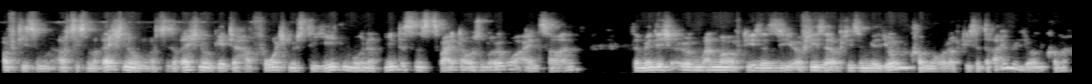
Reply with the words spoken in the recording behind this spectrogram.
auf diesem, aus, diesem Rechnung, aus dieser Rechnung geht ja hervor, ich müsste jeden Monat mindestens 2000 Euro einzahlen, damit ich irgendwann mal auf diese, auf diese, auf diese Millionen komme oder auf diese drei Millionen komme.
